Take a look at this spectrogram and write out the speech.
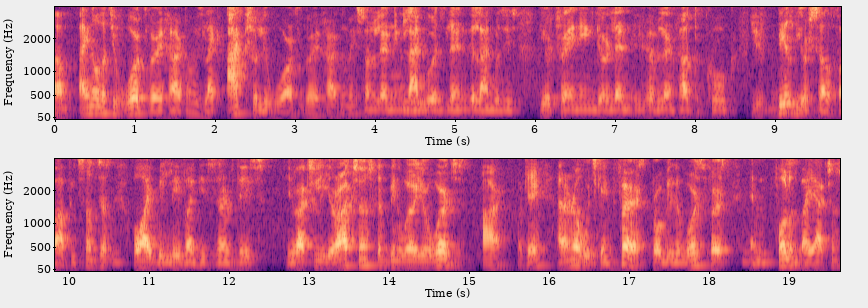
Um, I know that you've worked very hard on this, like actually worked very hard on this, on learning Mm-hmm. language, learning the languages, you're training, you're learn, you have learned how to cook. You've built yourself up. It's not just Mm-hmm. oh, I believe I deserve this. You actually your actions have been where your words are. Okay, I don't know which came first. Probably the words 1st and followed by actions,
